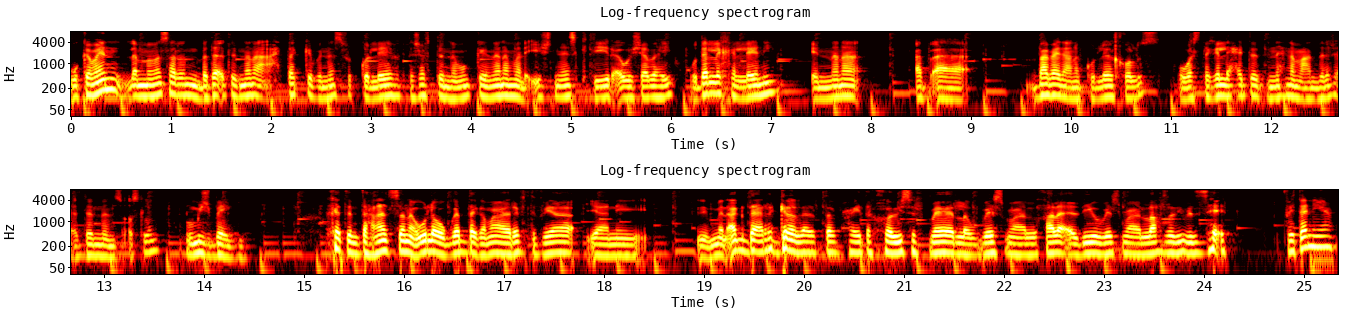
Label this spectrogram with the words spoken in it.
وكمان لما مثلا بدأت إن أنا أحتك بالناس في الكلية فاكتشفت إن ممكن إن أنا ملاقيش ناس كتير قوي شبهي. وده اللي خلاني إن أنا أبقى ببعد عن الكلية خالص وبستغل حتة إن إحنا ما عندناش اتندنس أصلا ومش باجي. كانت امتحانات سنة أولى وبجد يا جماعة عرفت فيها يعني من أجدع الرجالة اللي عرفتها في حياتك أخويا يوسف ماهر لو بيسمع الحلقة دي وبيسمع اللحظة دي بالذات. في تانية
